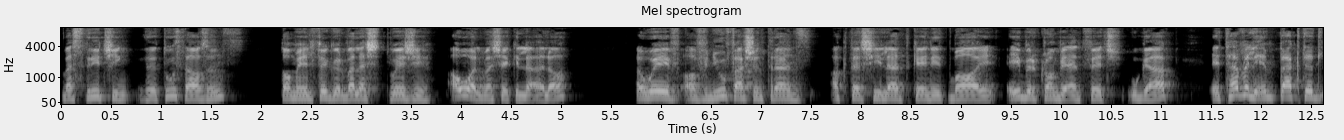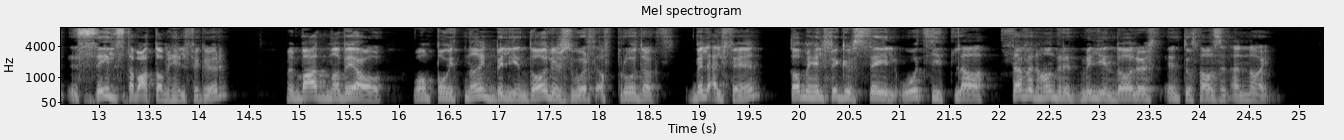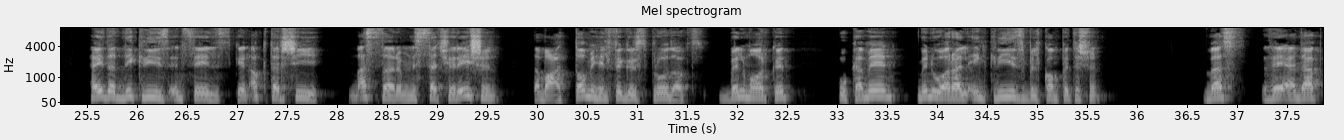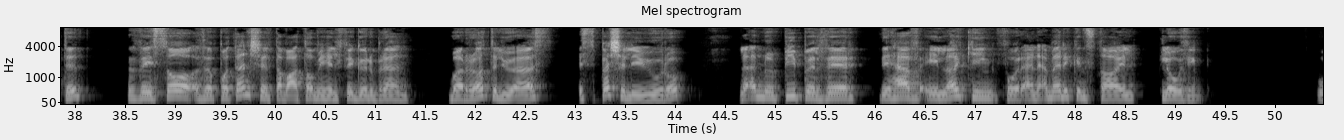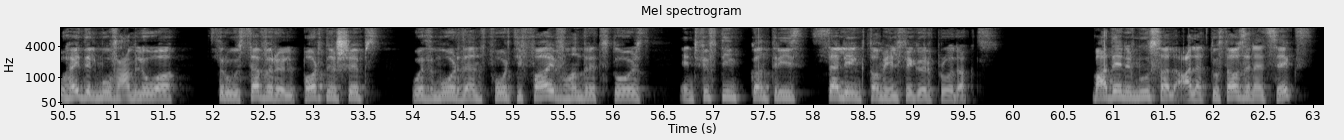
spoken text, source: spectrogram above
بس reaching the 2000s تومي هيلفيجر بلش تواجه أول مشاكل لها a wave of new fashion trends أكتر شي led كانت by ايبركرومبي اند فيتش وجاب it heavily impacted ال sales تبع تومي هيلفيجر من بعد ما باعوا 1.9 بليون دولار worth of products. بال 2000 تومي هيلفيجر sales وصلت ل 700 مليون دولار in 2009 هيدا ال decrease in sales كان أكتر شي مأثر من ال saturation تبع Tommy Hilfiger's products بال market وكمان من ورا ال increase بال competition بس they adapted. They saw the potential تبع تومي هيلفيجر brand برات اليو إس especially Europe لأنه people there they have a liking for an American style clothing وهيدي الموف عملوها through several partnerships with more than 4500 stores in 15 countries selling Tommy Hilfiger products بعدين بنوصل على 2006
